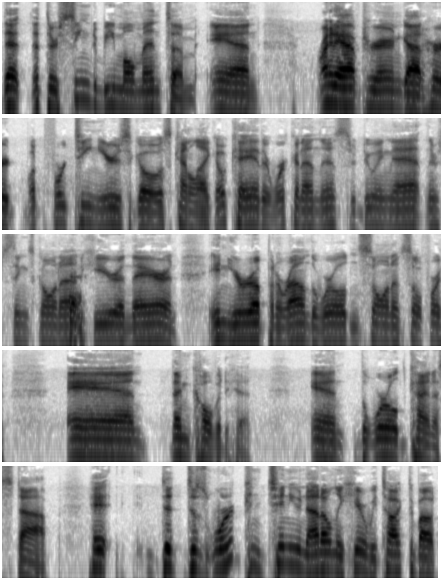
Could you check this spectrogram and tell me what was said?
that that there seemed to be momentum and right after Aaron got hurt, what 14 years ago, it was kind of like, okay, they're working on this, they're doing that, and there's things going on here and there, and in Europe and around the world, and so on and so forth. And then COVID hit, and the world kind of stopped. Hey, does work continue not only here? We talked about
